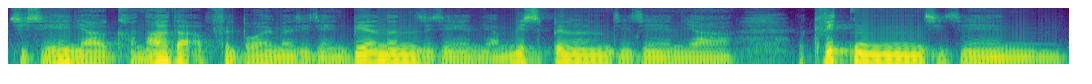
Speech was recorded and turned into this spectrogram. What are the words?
Sie sehen ja Granada-Apfelbäume, Sie sehen Birnen, Sie sehen ja Mispeln, Sie sehen ja Quitten, Sie sehen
